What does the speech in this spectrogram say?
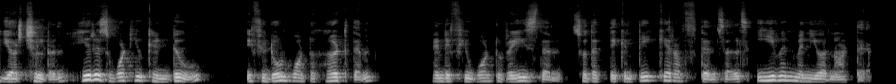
your children, here is what you can do if you don't want to hurt them and if you want to raise them so that they can take care of themselves even when you are not there.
